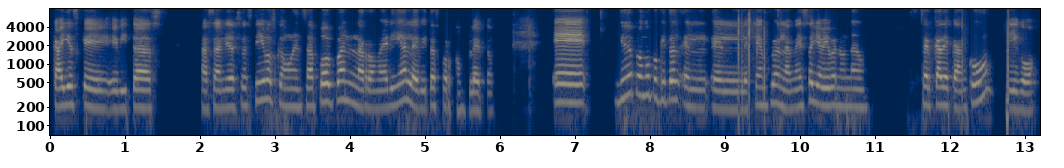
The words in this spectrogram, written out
calles que evitas hasta en días festivos, como en Zapopan, en la romería, la evitas por completo. Eh, yo me pongo un poquito el, el, ejemplo en la mesa, yo vivo en una, cerca de Cancún, digo,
